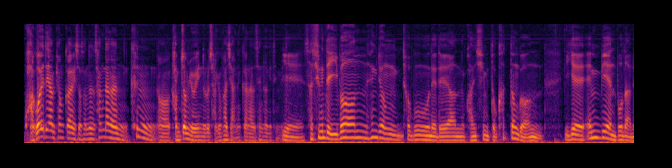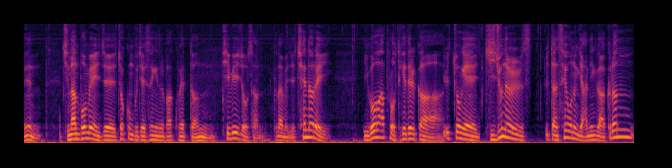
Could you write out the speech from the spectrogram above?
과거에 대한 평가에 있어서는 상당한 큰 어, 감점 요인으로 작용하지 않을까라는 생각이 듭니다. 예, 사실 근데 이번 행정 처분에 대한 관심이 또 컸던 건 이게 MBN보다는 지난 봄에 이제 조건부 재승인을 받고 했던 TV조선, 그다음에 이제 채널 A 이거 앞으로 어떻게 될까 일종의 기준을 일단 세우는 게 아닌가 그런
